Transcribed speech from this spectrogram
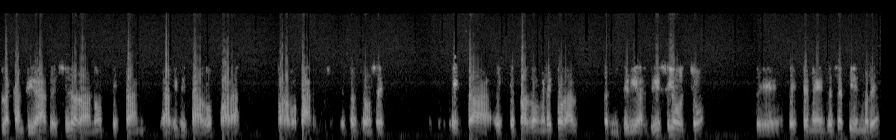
la cantidad de ciudadanos que están habilitados para, para votar. Entonces, esta, este padrón electoral permitiría el 18 de, este mes de septiembre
